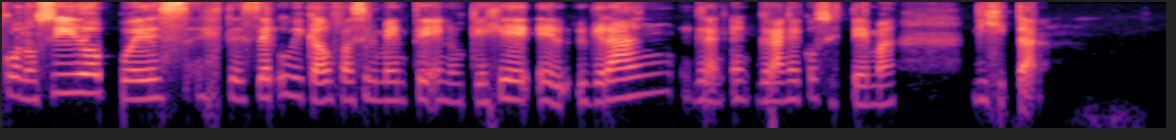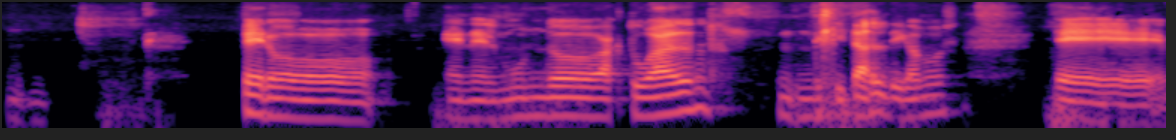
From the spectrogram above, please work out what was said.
conocido, puedes este, ser ubicado fácilmente en lo que es el gran, gran, eh, gran ecosistema digital. Pero en el mundo actual, digital, digamos, eh,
